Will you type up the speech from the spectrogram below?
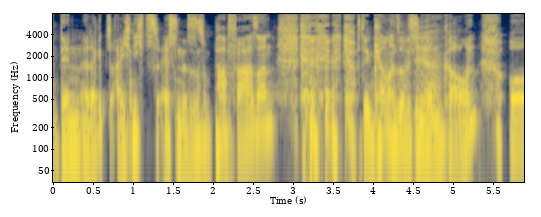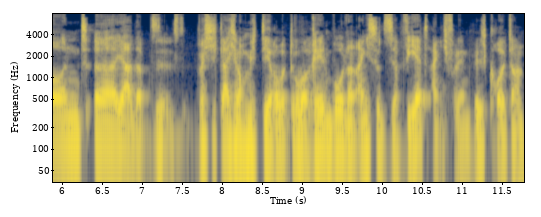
Denn äh, da gibt's eigentlich nichts zu essen. Das sind so ein paar Fasern, auf denen kann man so ein bisschen ja. rumkauen. Und äh, ja, da möchte ich gleich noch mit dir drüber reden, wo dann eigentlich so dieser Wert eigentlich von den Wildkräutern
